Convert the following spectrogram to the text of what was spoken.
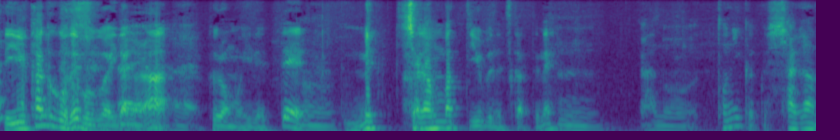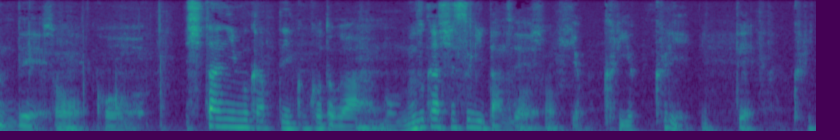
っていう覚悟で僕はいたから、風呂も入れて、うめっちゃ頑張って湯船使ってね。う。ん。あのとにかくしゃがんでそう。こう下に向かっていくことがうん。もう難しすぎたんで、そうそうそう。ゆっくりゆっくりゆっ行って、くりっ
